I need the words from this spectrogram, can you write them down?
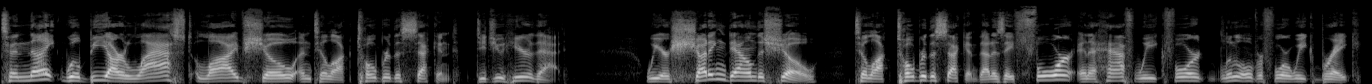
Tonight will be our last live show until October the 2nd. Did you hear that? We are shutting down the show till October the 2nd. That is a four and a half week, four, little over four week break.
